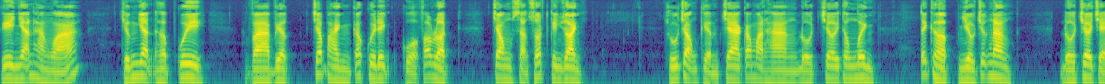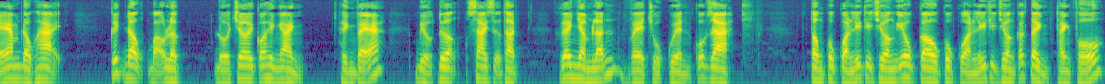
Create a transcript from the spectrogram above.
ghi nhãn hàng hóa, chứng nhận hợp quy và việc chấp hành các quy định của pháp luật trong sản xuất kinh doanh. Chú trọng kiểm tra các mặt hàng đồ chơi thông minh, tích hợp nhiều chức năng, đồ chơi trẻ em độc hại, kích động bạo lực, đồ chơi có hình ảnh, hình vẽ, biểu tượng sai sự thật, gây nhầm lẫn về chủ quyền quốc gia. Tổng cục Quản lý thị trường yêu cầu Cục Quản lý thị trường các tỉnh, thành phố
